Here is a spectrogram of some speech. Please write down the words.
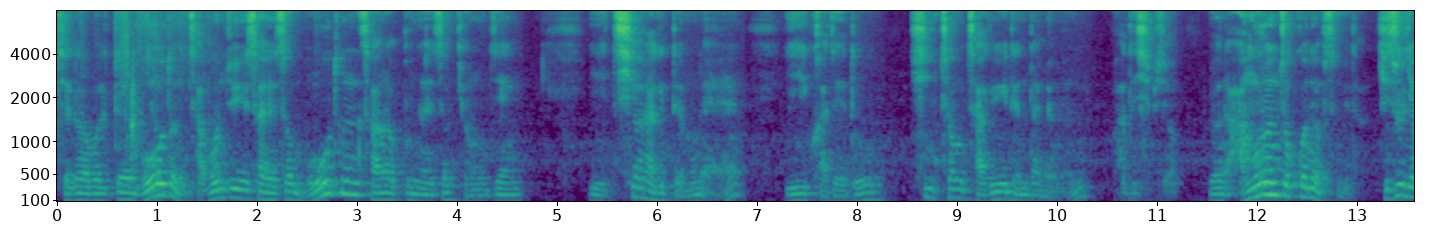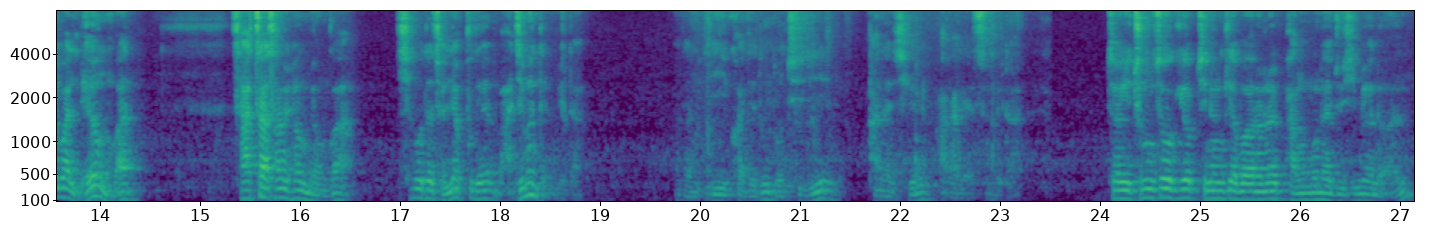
제가 볼 때 모든 자본주의 사회에서 모든 산업 분야에서 경쟁이 치열하기 때문에 이 과제도 신청 자격이 된다면 받으십시오. 이건 아무런 조건이 없습니다. 기술 개발 내용만 4차 산업혁명과 15대 전략부대에 맞으면 됩니다. 이 과제도 놓치지 않으시길 바라겠습니다. 저희 중소기업진흥개발원을 방문해 주시면은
